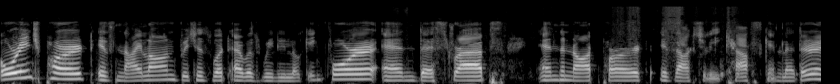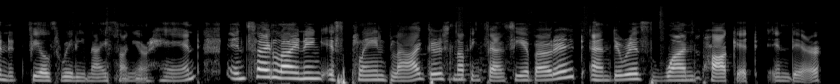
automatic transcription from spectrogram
orange part is nylon, which is what I was really looking for, and the straps and the knot part is actually calfskin leather and it feels really nice on your hand. Inside lining is plain black. There's nothing fancy about it and there is one pocket in there.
